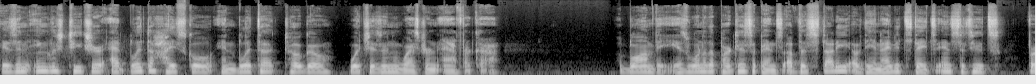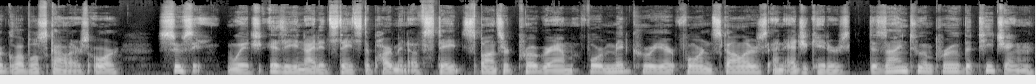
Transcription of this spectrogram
is an English teacher at Blitta High School in Blitta, Togo, which is in Western Africa. Ablamvi is one of the participants of the Study of the United States Institutes for Global Scholars, or SUSI, which is a United States Department of State sponsored program for mid career foreign scholars and educators designed to improve the teaching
